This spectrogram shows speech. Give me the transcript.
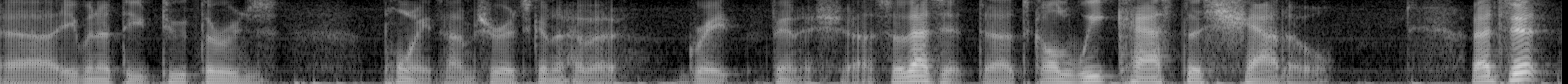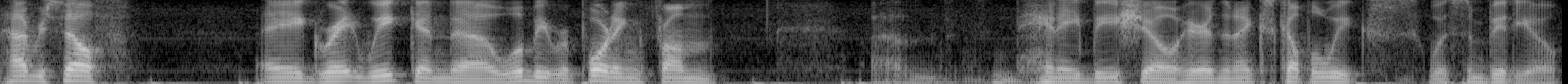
uh, even at the two thirds point. I'm sure it's going to have a great finish. Uh, so that's it. Uh, it's called We Cast a Shadow. That's it. Have yourself a great week, and uh, we'll be reporting from um, NAB show here in the next couple weeks with some video.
